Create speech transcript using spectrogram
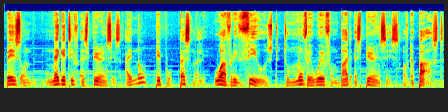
based on negative experiences. I know people personally who have refused to move away from bad experiences of the past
